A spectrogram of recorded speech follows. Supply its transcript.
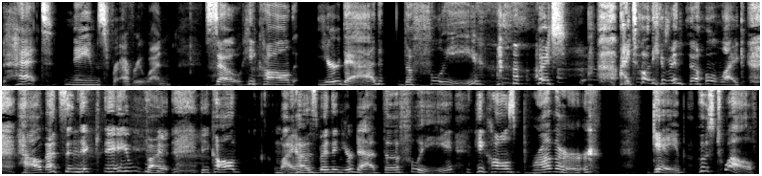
pet names for everyone. So he called your dad the flea, which I don't even know like how that's a nickname, but he called my husband and your dad the flea. He calls brother Gabe, who's 12,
